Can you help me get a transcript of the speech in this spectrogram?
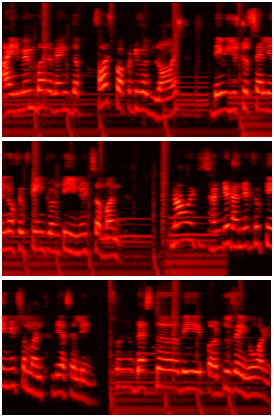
I remember when the first property was launched, they used to sell you know 15 20 units a month. Now it's 100 150 units a month they are selling. So you know, that's the way have evolved.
